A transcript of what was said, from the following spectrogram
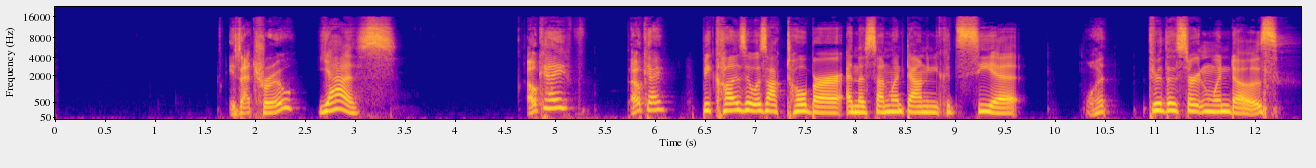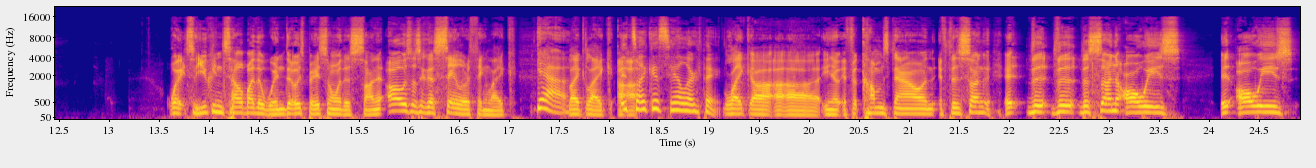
Is that true? Yes. Okay. Okay. Because it was October and the sun went down and you could see it What? through the certain windows. Wait, so you can tell by the windows based on where the sun. Oh, so it's like a sailor thing, like Yeah. like like uh, it's like a sailor thing. like uh, uh uh, you know if it comes down if the sun it, the the the sun always it always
